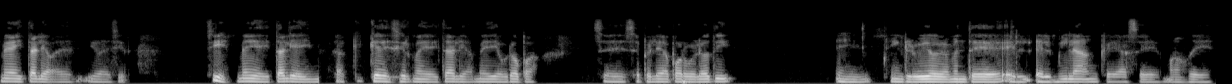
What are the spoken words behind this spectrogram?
media Italia iba a decir. Sí, media Italia y qué decir media Italia, media Europa. Se, se pelea por Velotti, in- incluido obviamente el, el Milan que hace más de,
